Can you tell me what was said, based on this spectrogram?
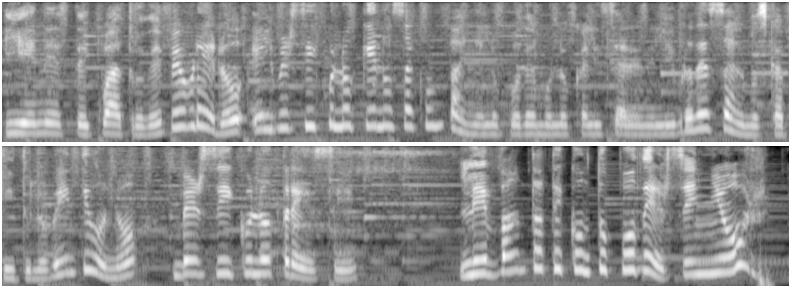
Y en este 4 de febrero, el versículo que nos acompaña lo podemos localizar en el libro de Salmos capítulo 21, versículo 13. Levántate con tu poder, Señor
